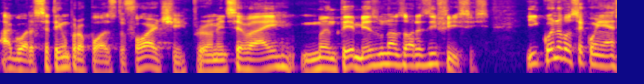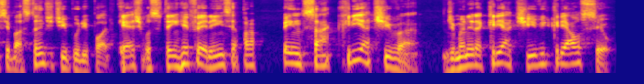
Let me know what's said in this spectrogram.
Agora, se você tem um propósito forte, provavelmente você vai manter mesmo nas horas difíceis. E quando você conhece bastante tipo de podcast, você tem referência para pensar criativa, de maneira criativa e criar o seu.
